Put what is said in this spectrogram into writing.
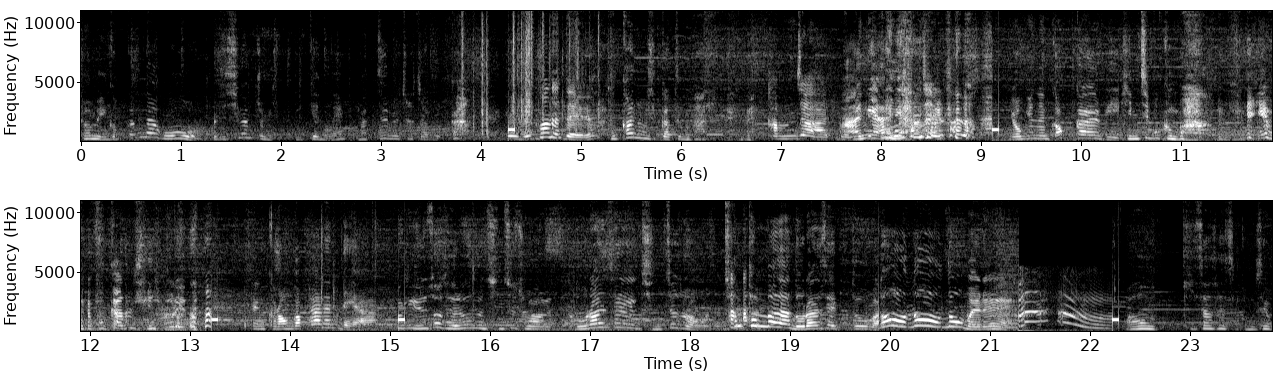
그러면 이거 끝나고 이제 시간 좀 있- 있겠네. 맛집을 찾아볼까? 뭐, 뭐 파는 데예요? 북한 음식 같은 거 파는데. 감자 뭐 아니, 아니야. 감자 이렇게 나. 여기는 떡갈비, 김치볶음밥. 이게 왜 북한 음식인지 모르겠네. 그냥 그런 거 파는 데야. 여기 윤서 데려오면 진짜 좋아하겠다. 노란색 진짜 좋아하거든. 손톱만한 노란색도 막, no, no, no, 막 이래. 아우, 기사 사진 검색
